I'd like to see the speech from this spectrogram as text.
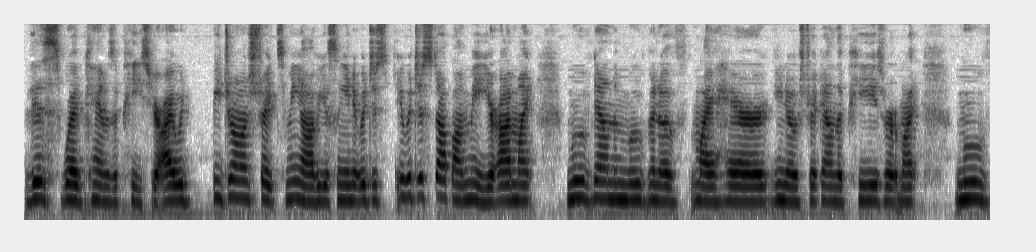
this webcam is a piece, your eye would be drawn straight to me, obviously, and it would just it would just stop on me. Your eye might move down the movement of my hair, you know, straight down the piece, or it might move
